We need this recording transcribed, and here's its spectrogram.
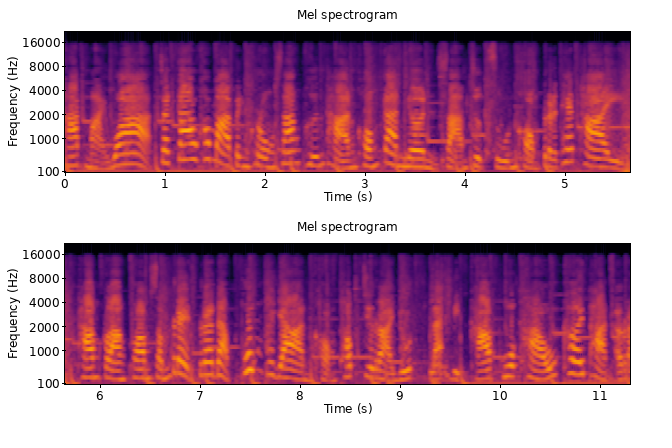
คาดหมายว่า จะก้าวเข้ามาเป็นโครงสร้างพื้นฐานของการเงิน 3.0 ของประเทศไทย ท่ามกลางความสำเร็จระดับพุ่งทะยานของท็อปจิรายุทธและบิตครับพวกเขาเคยผ่านอะไร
